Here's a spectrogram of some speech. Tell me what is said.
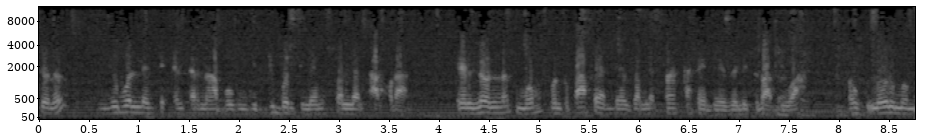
tëla jubal leen ci internat boobu ngir jubbanti leen sol leen alxuraan. te loolu nag moom on ne peut pas faire des omelettes sans casser des œufs li tubaab bi wax. donc loolu moom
